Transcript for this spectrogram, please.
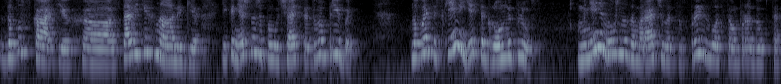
запускать их, э, ставить их на ноги и, конечно же, получать с этого прибыль. Но в этой схеме есть огромный плюс – мне не нужно заморачиваться с производством продукта,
